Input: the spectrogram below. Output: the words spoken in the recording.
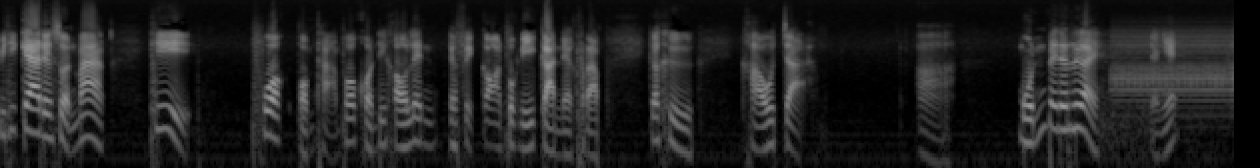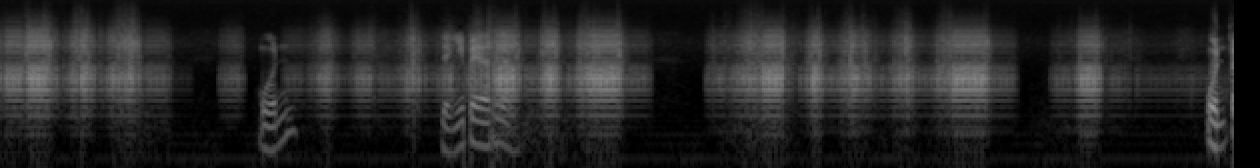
วิธีแก้โดยส่วนมากที่พวกผมถามพวกคนที่เขาเล่นเอฟเฟกต์ก้อนพวกนี้กันเนี่ยครับ ก็คือเขาจะาหมุนไปเรื่อยๆ อย่างเงี้ยหมุน อย่างนี้ไปเรื่อย หมุนไป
